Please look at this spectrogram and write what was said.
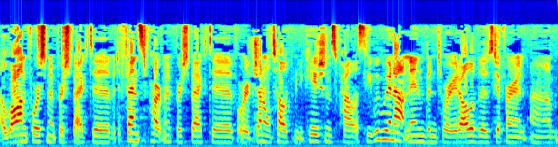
a law enforcement perspective, a Defense Department perspective, or a general telecommunications policy, we went out and inventoried all of those different um,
